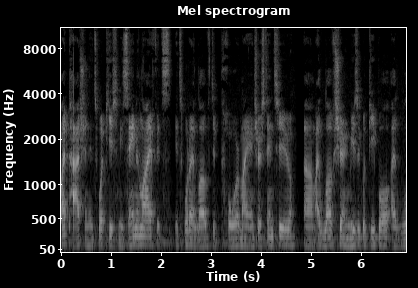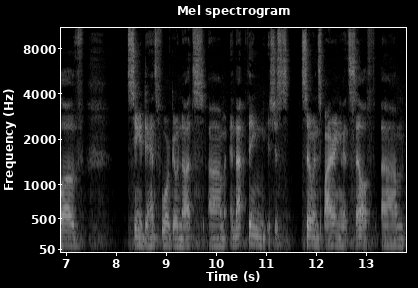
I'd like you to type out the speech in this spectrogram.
my passion. It's what keeps me sane in life. It's it's what I love to pour my interest into. Um, I love sharing music with people. I love seeing a dance floor go nuts, um, and that thing is just so inspiring in itself. Um,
